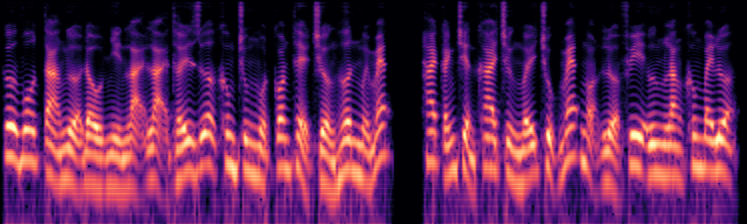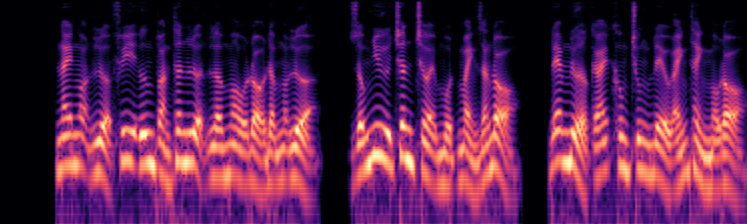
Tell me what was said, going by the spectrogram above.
cơ vô tả ngửa đầu nhìn lại lại thấy giữa không trung một con thể trường hơn 10 mét, hai cánh triển khai chừng mấy chục mét ngọn lửa phi ưng lăng không bay lượn. Nay ngọn lửa phi ương toàn thân lượn lờ màu đỏ đậm ngọn lửa, giống như chân trời một mảnh dáng đỏ, đem nửa cái không trung đều ánh thành màu đỏ.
